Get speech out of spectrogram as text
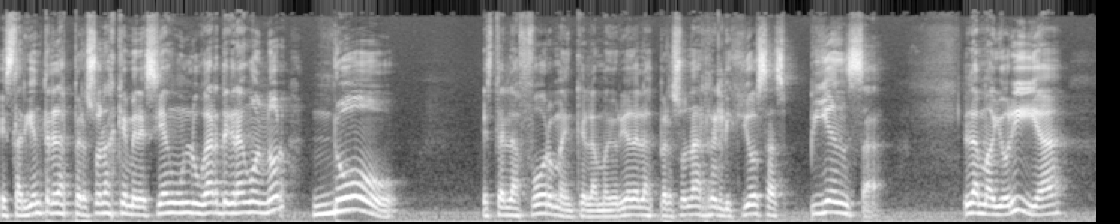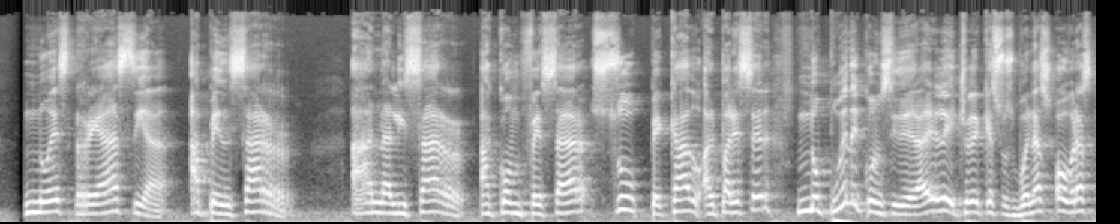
estaría entre las personas que merecían un lugar de gran honor. No esta es la forma en que la mayoría de las personas religiosas piensa. La mayoría no es reacia a pensar, a analizar, a confesar su pecado. Al parecer no puede considerar el hecho de que sus buenas obras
